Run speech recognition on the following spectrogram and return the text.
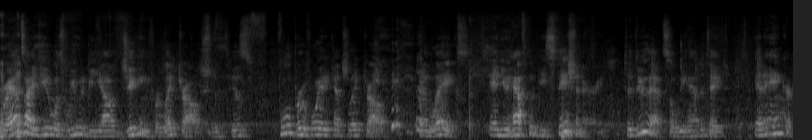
Brad's idea was we would be out jigging for lake trout, His- foolproof way to catch lake trout in lakes, and you have to be stationary to do that, so we had to take an anchor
